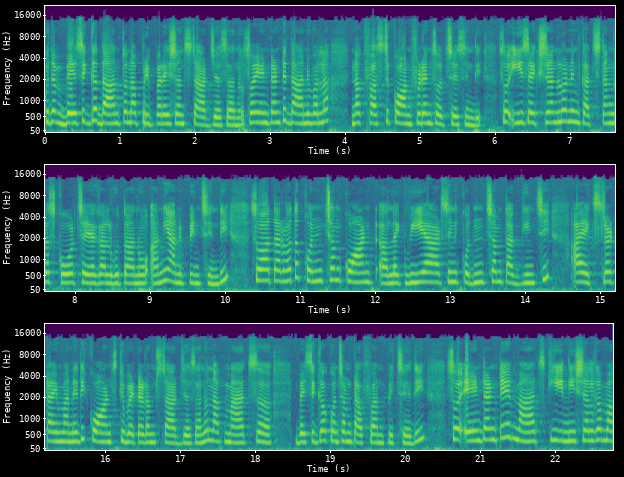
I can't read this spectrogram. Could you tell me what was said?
కొంచెం బేసిక్గా దాంతో నా ప్రిపరేషన్ స్టార్ట్ చేశాను. సో ఏంటంటే దానివల్ల నాకు ఫస్ట్ కాన్ఫిడెన్స్ వచ్చేసింది. సో ఈ సెక్షన్లో నేను ఖచ్చితంగా స్కోర్ చేయగలుగుతాను అని అనిపించింది. సో ఆ తర్వాత కొంచెం క్వాంట్ Uh, లైక్ విఏఆర్సీని కొంచెం తగ్గించి ఆ ఎక్స్ట్రా టైం అనేది క్వాంట్స్కి పెట్టడం స్టార్ట్ చేశాను. నాకు మ్యాథ్స్ బేసిక్గా uh, కొంచెం టఫ్ అనిపించేది. సో ఏంటంటే మ్యాథ్స్కి ఇనీషియల్గా మా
